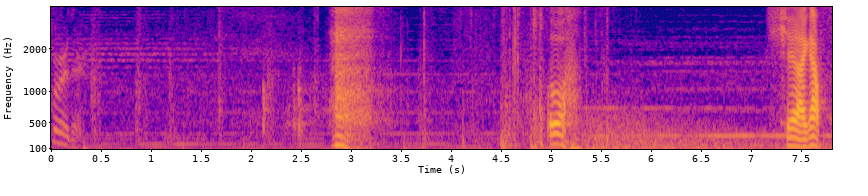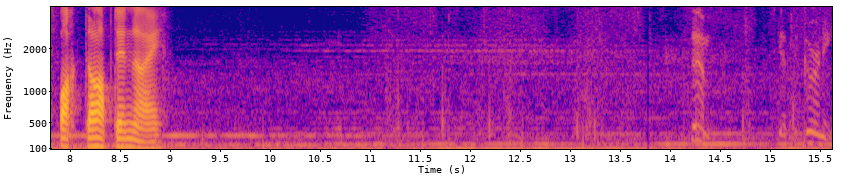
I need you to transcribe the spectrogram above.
Further. Ugh. Shit, I got fucked up, didn't I? Sims, get the gurney.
